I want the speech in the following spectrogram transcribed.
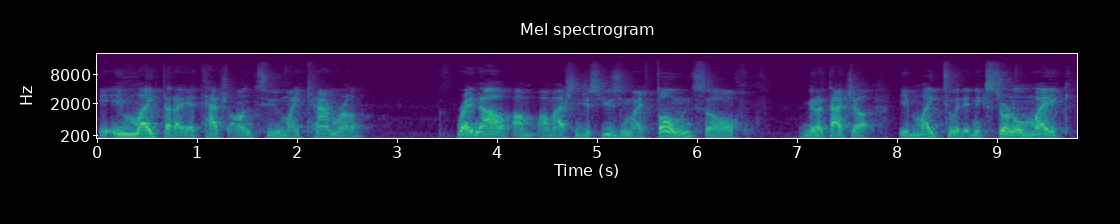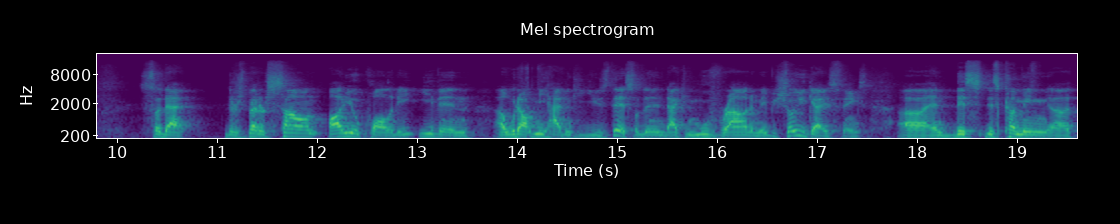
A, a, mic that I attach onto my camera. Right now, I'm, I'm actually just using my phone, so I'm gonna attach a, a mic to it, an external mic, so that there's better sound, audio quality, even uh, without me having to use this. So then I can move around and maybe show you guys things. Uh, and this this coming uh,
